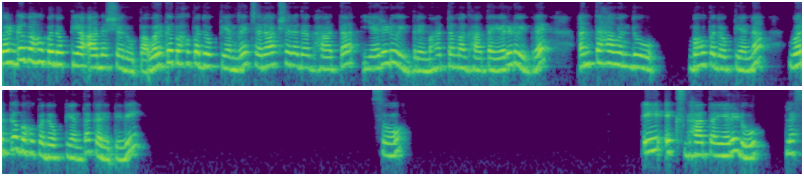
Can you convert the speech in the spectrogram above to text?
ವರ್ಗ ಬಹುಪದೋಕ್ತಿಯ ಆದರ್ಶ ರೂಪ. ವರ್ಗ ಬಹುಪದೋಕ್ತಿ ಅಂದ್ರೆ ಚರಾಕ್ಷರದ ಘಾತ ಎರಡು ಇದ್ರೆ, ಮಹತ್ತಮ ಘಾತ ಎರಡು ಇದ್ರೆ ಅಂತಹ ಒಂದು ಬಹುಪದೋಕ್ತಿಯನ್ನ ವರ್ಗ ಬಹುಪದೋಕ್ತಿ ಅಂತ ಕರಿತೀವಿ. ಸೊ ಎ ಎಕ್ಸ್ ಘಾತ ಎರಡು plus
